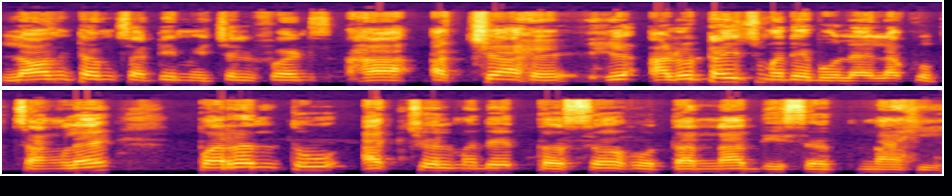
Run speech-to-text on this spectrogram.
लॉंग टर्मसाठी म्युच्युअल फंड्स हा अच्छा आहे. हे ॲडव्हर्टाईजमध्ये बोलायला खूप चांगलं आहे. परंतु ॲक्च्युअलमध्ये तसं होताना दिसत नाही.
